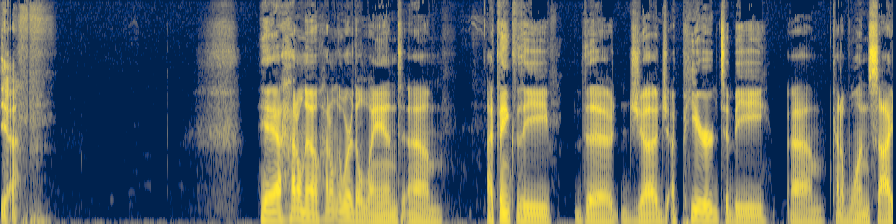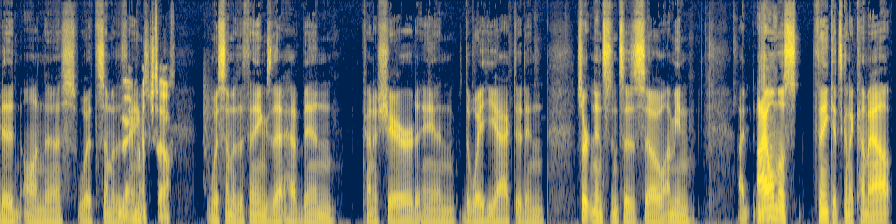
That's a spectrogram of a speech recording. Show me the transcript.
Yeah. Yeah i don't know. I don't know where they'll land. Um i think the the judge appeared to be um, kind of one sided on this with some of the Very things. so. With some of the things that have been kind of shared and the way he acted in certain instances. So, I mean, I, yeah. I almost think it's going to come out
